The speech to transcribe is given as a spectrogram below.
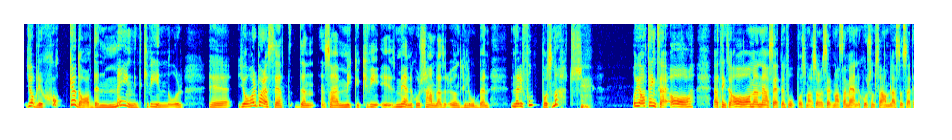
jag blev chockad av den mängd kvinnor. Eh, jag har bara sett den, så här mycket kvin- människor samlas runt Globen när det är fotbollsmatch. Och jag har tänkt så här, ja, jag tänkte så här, ja, men när jag har sett en fotbollsmatch och sett massa människor som samlas och så att,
